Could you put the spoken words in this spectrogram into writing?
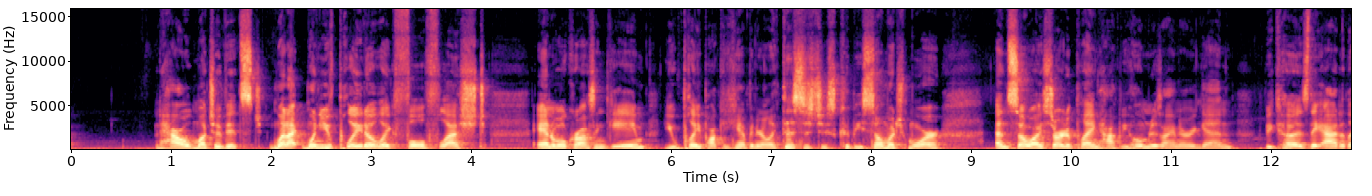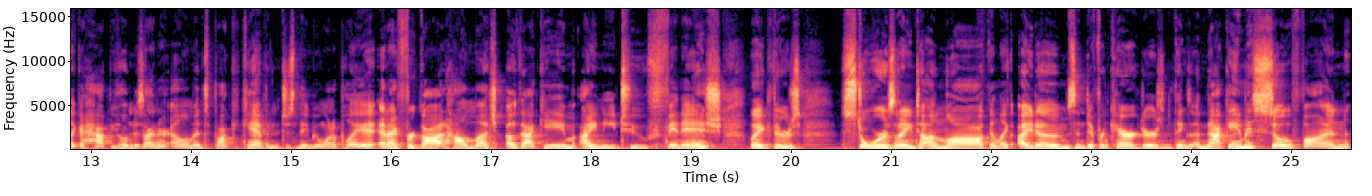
how much of it's when I when you've played a like full fleshed Animal Crossing game, you play Pocket Camp and you're like, this is just could be so much more. And so I started playing Happy Home Designer again because they added like a Happy Home Designer element to Pocket Camp and it just made me want to play it. And I forgot how much of that game I need to finish. Like there's stores that I need to unlock and like items and different characters and things. And that game is so fun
